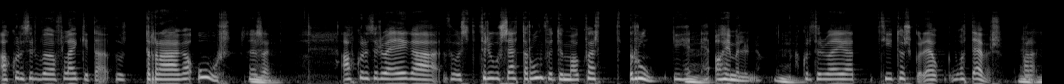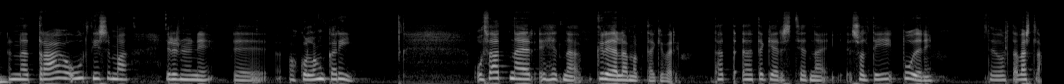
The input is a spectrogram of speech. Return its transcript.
akkur þurfum við að veist, draga úr sagt akkur þurfum við að eiga veist, þrjú setta rúmfötum á hvert rúm í, Mhm. á heimilinu Mhm. akkur þurfum við að eiga tíu töskur eða whatever bara Mhm. mm að draga úr því sem að rauninni uh, okkur langar í og þarna er hérna greiðalega mörg tækifæri þetta, þetta gerist hérna svolítið í búðinni þegar þú ert að versla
